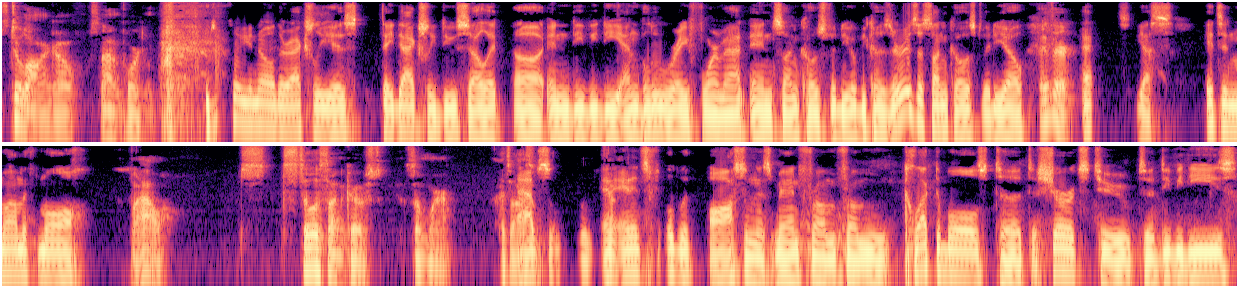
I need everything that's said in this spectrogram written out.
It's too long ago. It's not important. Just so you know, there actually is. They actually do sell it uh, in DVD and Blu-ray format in Suncoast Video because there is a Suncoast Video. Is there? And, yes, it's in Monmouth Mall. Wow. S- still a Suncoast somewhere. That's awesome. Absolutely, and and it's filled with awesomeness, man. From from collectibles to to shirts to to DVDs,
